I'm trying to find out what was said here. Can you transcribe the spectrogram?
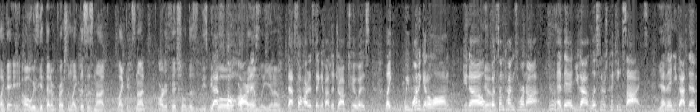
like I, I always get that impression like this is not like it's not artificial. This, these people the are hardest- family. You know. that's the hardest thing about the job too is like we want to get along you know Yeah. but sometimes we're not Yeah. and then you got listeners picking sides Yeah. and then you got them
